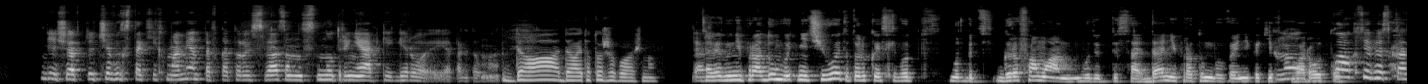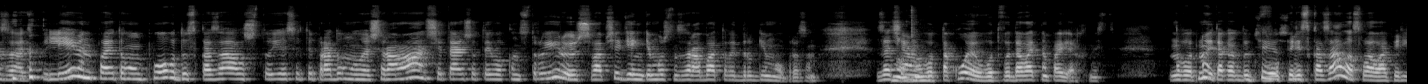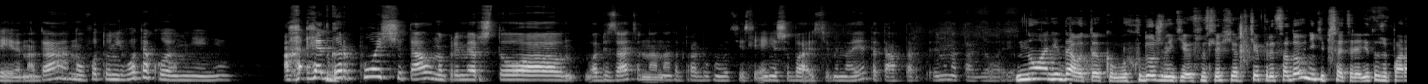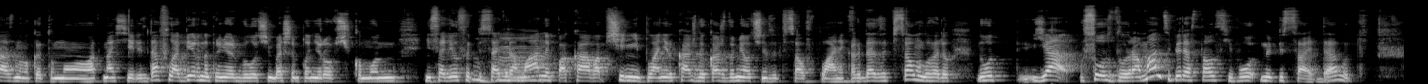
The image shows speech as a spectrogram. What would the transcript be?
Еще от ключевых таких моментов, которые связаны с внутренней аркой героя, я так думаю. Да, да, это тоже важно. Даже. Наверное, не продумывать ничего, это только если вот, может быть, графоман будет писать, да, не продумывая никаких ну, поворотов. как тебе сказать? Пелевин по этому поводу сказал, что если ты продумываешь роман, считаешь, что ты его конструируешь, вообще деньги можно зарабатывать другим образом. Зачем вот такое вот выдавать на поверхность? Ну вот, ну это как бы Интересно. пересказала слова Пелевина, да, ну вот у него такое мнение. А Эдгар По считал, например, что обязательно надо продумывать, если я не ошибаюсь, именно этот автор именно так говорил. Ну, они, да, вот так, художники, в смысле архитекторы садовники, писатели, они тоже по-разному к этому относились. Да, Флабер, например, был очень большим планировщиком, он не садился писать угу. романы, пока вообще не планировал, каждую, каждую мелочь не записал в плане. Когда записал, он говорил, ну вот я создал роман, теперь осталось его написать, да, вот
